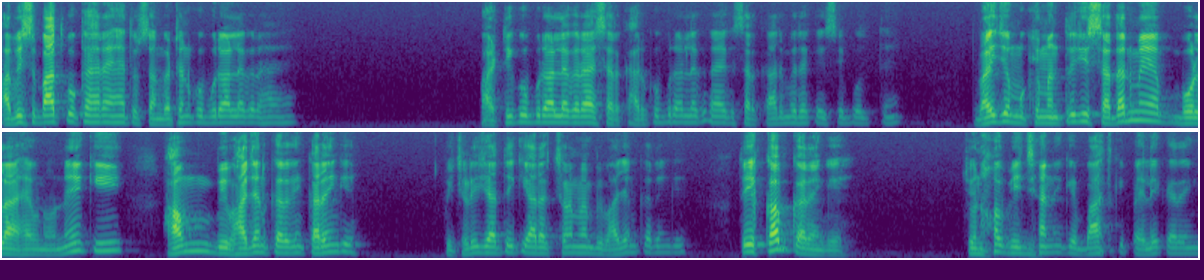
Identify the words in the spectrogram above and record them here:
अब इस बात को कह रहे हैं तो संगठन को बुरा लग रहा है। पार्टी को बुरा लग रहा है, सरकार को बुरा लग रहा है कि सरकार में रह कैसे बोलते हैं? भाई, जब मुख्यमंत्री जी सदन में बोला है उन्होंने कि हम विभाजन करेंगे, पिछड़ी जाति के आरक्षण में हम विभाजन करेंगे तो ये कब करेंगे? चुनाव बीत जाने के बाद कि पहले करेंगे?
